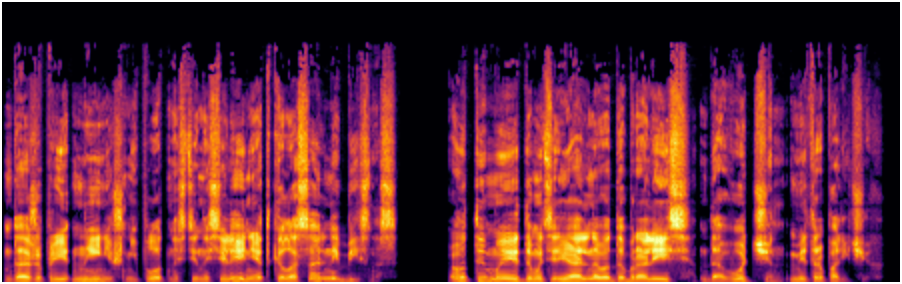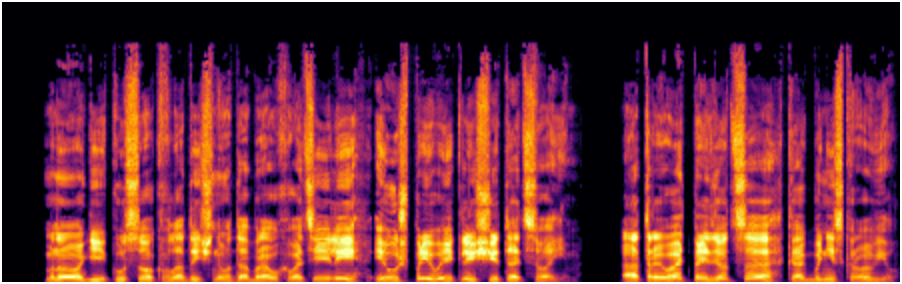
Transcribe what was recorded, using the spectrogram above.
Даже при нынешней плотности населения это колоссальный бизнес. Вот и мы до материального добрались, до вотчин митрополичих. Многие кусок владычного добра ухватили и уж привыкли считать своим. Отрывать придется как бы не с кровью.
